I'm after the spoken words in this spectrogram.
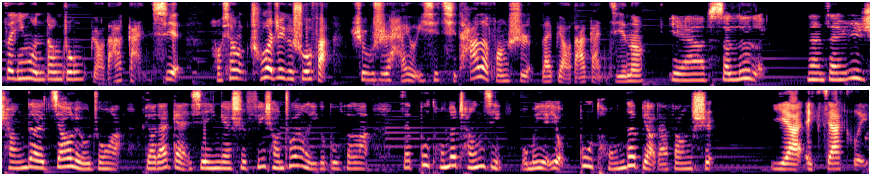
在英文当中表达感谢，好像除了这个说法，是不是还有一些其他的方式来表达感激呢？Yeah, absolutely. 那在日常的交流中啊，表达感谢应该是非常重要的一个部分了。在不同的场景，我们也有不同的表达方式。Yeah, exactly.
